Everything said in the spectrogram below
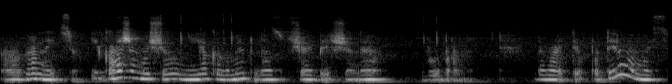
е, границю і кажемо, що ніякий елемент у нас вже більше не вибрано. Давайте подивимось.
